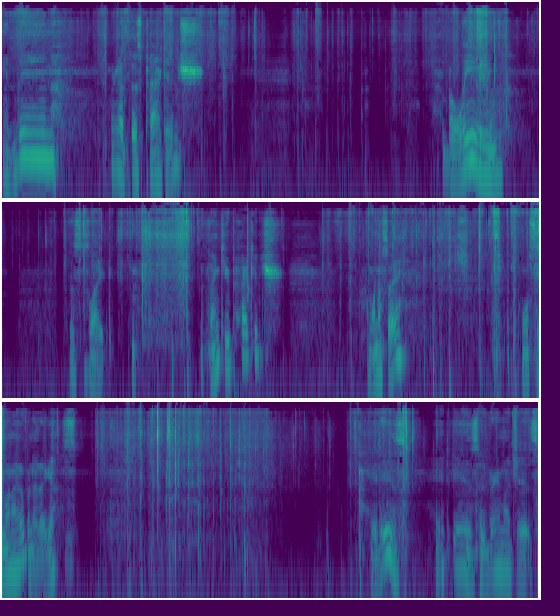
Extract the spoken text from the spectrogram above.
And then we got this package. I believe this is like thank you package, I want to say. We'll see when I open it, I guess. It is. It is. It very much is.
